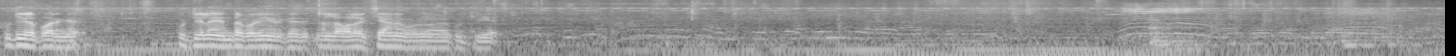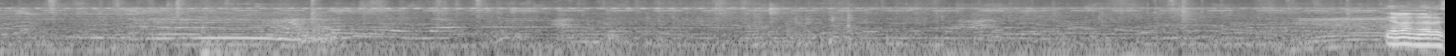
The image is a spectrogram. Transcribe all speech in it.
குட்டிகளை பாருங்கள் குட்டியெல்லாம் எந்த குறையும் இருக்காது. நல்ல வளர்ச்சியான ஒரு குட்டியை எல்லாம் நிறைய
